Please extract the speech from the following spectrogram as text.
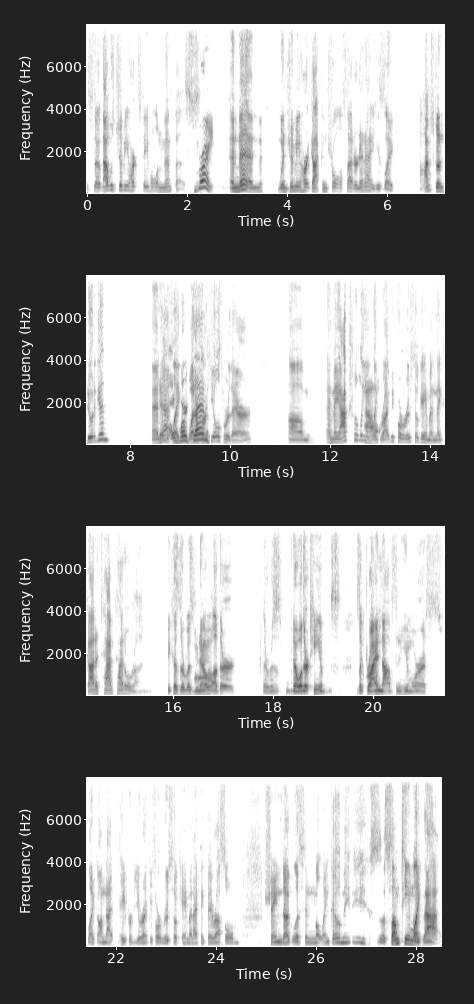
so that was Jimmy Hart's stable in Memphis. Right. And then when Jimmy Hart got control of Saturday Night, he's like, I'm just going to do it again. And Yeah, it was like whatever then. heels were there. Um, and they actually, like right before Russo game, and they got a tag title run because there was no other, there was no other teams. It was like Brian Knobbs and Hugh Morris, like on that pay per view right before Russo came in. I think they wrestled Shane Douglas and Malenko, maybe some team like that.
